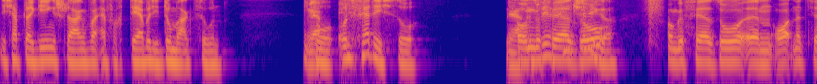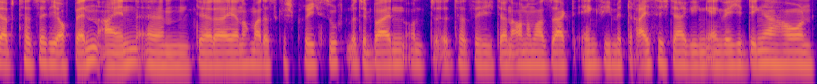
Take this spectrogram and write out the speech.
ich habe dagegen geschlagen, war einfach derbe die dumme Aktion. Ja. So, und fertig so. Ja, Das Ungefähr so. Ungefähr so ähm, ordnet ja tatsächlich auch Ben ein, ähm, der da ja nochmal das Gespräch sucht mit den beiden und äh, tatsächlich dann auch nochmal sagt, irgendwie mit 30 da gegen irgendwelche Dinge hauen,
